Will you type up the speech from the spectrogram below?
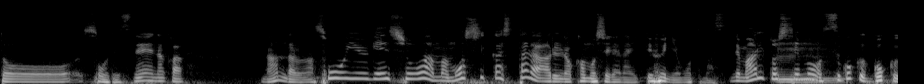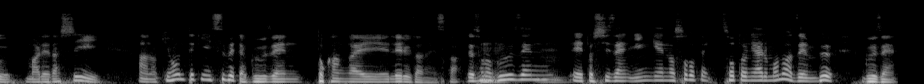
と、そうですね。なんか、なんだろうな、そういう現象は、まあ、もしかしたらあるのかもしれないっていうふうに思ってます。でも、あるとしても、うんすごくごく稀だし、あの、基本的に全ては偶然と考えれるじゃないですか。で、その偶然、うんえっ、と、自然、人間の外で外にあるものは全部偶然。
